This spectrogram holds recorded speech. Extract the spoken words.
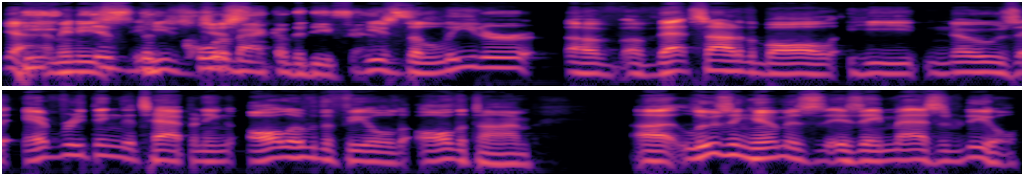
Yeah, he I mean he's the he's just quarterback of the defense. He's the leader of, of that side of the ball. He knows everything that's happening all over the field all the time. Uh, losing him is, is a massive deal.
